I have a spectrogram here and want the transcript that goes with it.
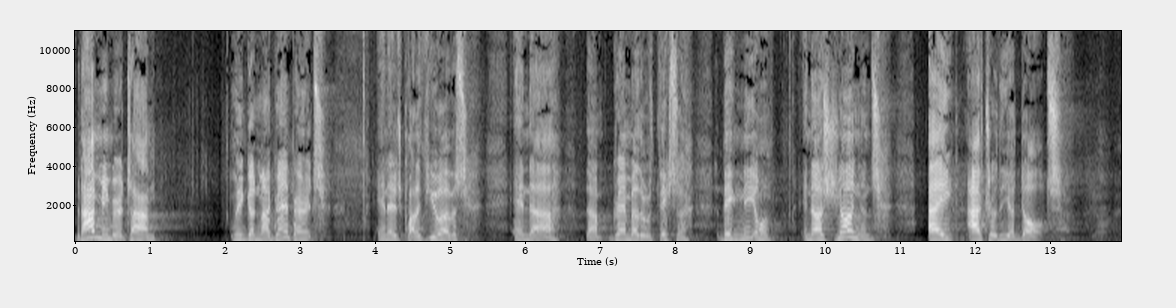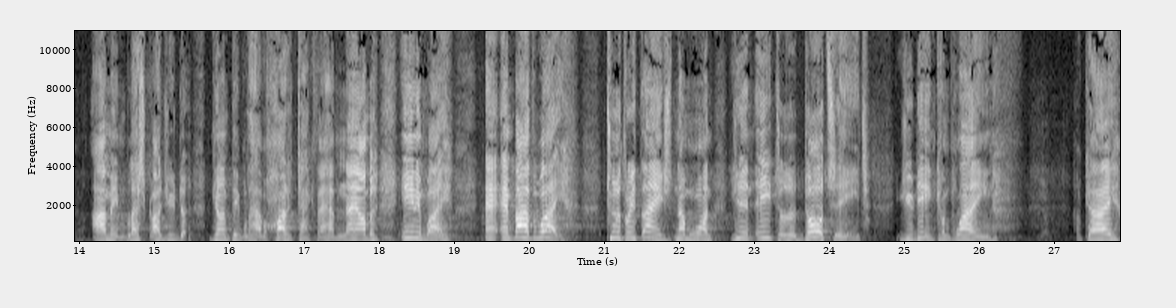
but I remember a time when we go to my grandparents, and there's quite a few of us, and uh, the grandmother would fix a big meal, and us youngins ate after the adults. I mean, bless God, you young people have a heart attack if they have now. But anyway, and, and by the way, two or three things. Number one, you didn't eat till the adults eat. You didn't complain. Okay?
